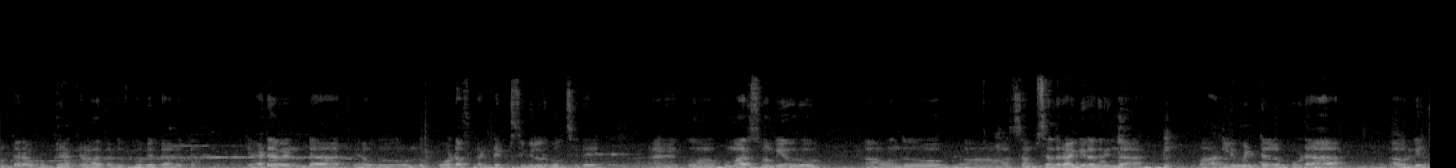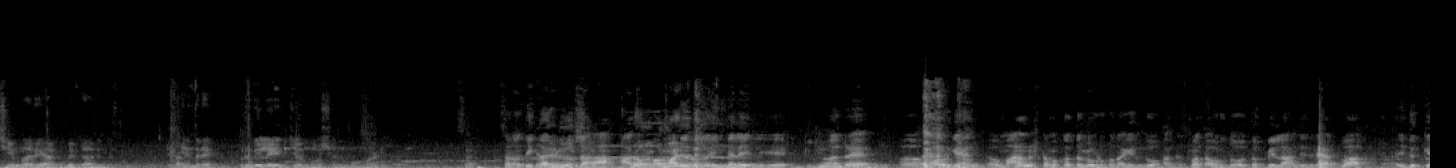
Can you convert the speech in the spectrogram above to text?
ಒಂಥರ ಉಗ್ರ ಕ್ರಮ ತೆಗೆದುಕೋಬೇಕಾಗುತ್ತೆ. ಕ್ಯಾಡರ್ ಆ್ಯಂಡ್ ಯಾವುದು ಒಂದು code of conduct civil rules ಇದೆ. ಕುಮಾರಸ್ವಾಮಿಯವರು ಒಂದು ಸಂಸದರಾಗಿರೋದ್ರಿಂದ ಪಾರ್ಲಿಮೆಂಟಲ್ಲೂ ಕೂಡ ಅವ್ರಿಗೆ ಚೀಮಾರಿ ಹಾಕಬೇಕಾಗುತ್ತೆ ಯಾಕೆಂದರೆ ಪ್ರಿವಿಲೇಜ್ ಮೋಷನ್ ಮೂವ್ ಮಾಡಿ. ಸರ್ ಅಧಿಕಾರಿ ವಿರುದ್ಧ ಆರೋಪ ಮಾಡಿರೋದ್ರ ಹಿನ್ನೆಲೆಯಲ್ಲಿ ಅಂದ್ರೆ ಅವ್ರಿಗೆ ಮಾನನಷ್ಟ ಮೊಕದ್ದಮೆ ಹುಡುಕೋದಾಗಿತ್ತು, ಅಕಸ್ಮಾತ್ ಅವ್ರದ್ದು ತಪ್ಪಿಲ್ಲ ಅಂದಿದ್ರೆ, ಅಥವಾ ಇದಕ್ಕೆ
